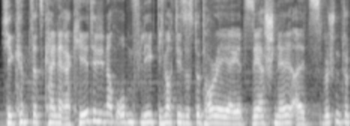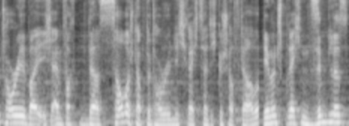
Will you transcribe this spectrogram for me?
Hier gibt es jetzt keine Rakete, die nach oben fliegt. Ich mache dieses Tutorial ja jetzt sehr schnell als Zwischentutorial, weil ich einfach das Zauberstab-Tutorial nicht rechtzeitig geschafft habe. Dementsprechend simples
